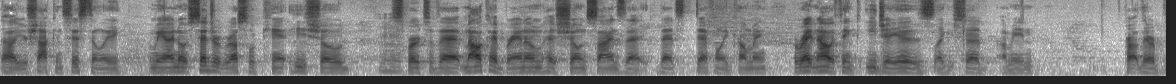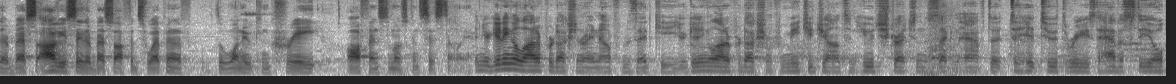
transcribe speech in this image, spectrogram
uh, your shot consistently. I mean, I know Cedric Russell can't. He showed spurts of that. Malaki Branham has shown signs that that's definitely coming. But right now, I think EJ is, like you said. I mean, their their best, obviously their best offensive weapon, the one who can create offense the most consistently. And you're getting a lot of production right now from Zed Key. You're getting a lot of production from Meechie Johnson. Huge stretch in the second half to, to hit two threes, to have a steal,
